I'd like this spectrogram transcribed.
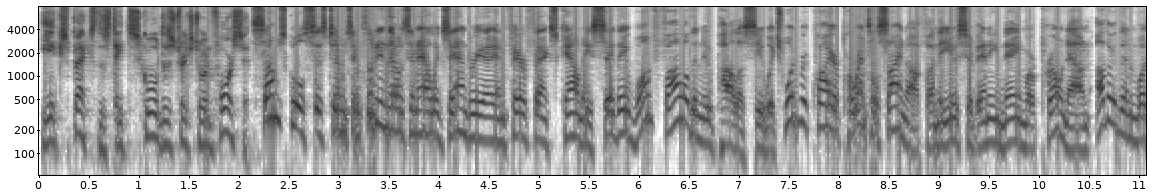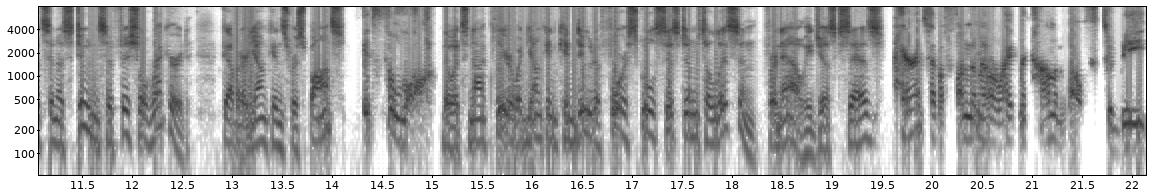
he expects the state school districts to enforce it. Some school systems, including those in Alexandria and Fairfax counties, say they won't follow the new policy, which would require parental sign off on the use of any name or pronoun other than what's in a student's official record. Governor Youngkin's response? It's the law. Though it's not clear what Youngkin can do to force school systems to listen. For now, he just says Parents have a fundamental right in the Commonwealth to be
